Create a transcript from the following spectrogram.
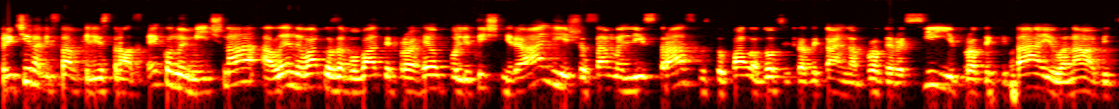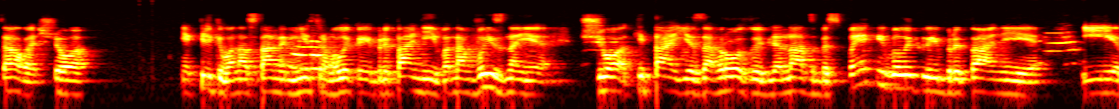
причина відставки Лістрас економічна, але не варто забувати про геополітичні реалії, що саме Лістрас виступала досить радикально проти Росії, проти Китаю. Вона обіцяла, що як тільки вона стане міністром Великої Британії, вона визнає, що Китай є загрозою для нацбезпеки Великої Британії, і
